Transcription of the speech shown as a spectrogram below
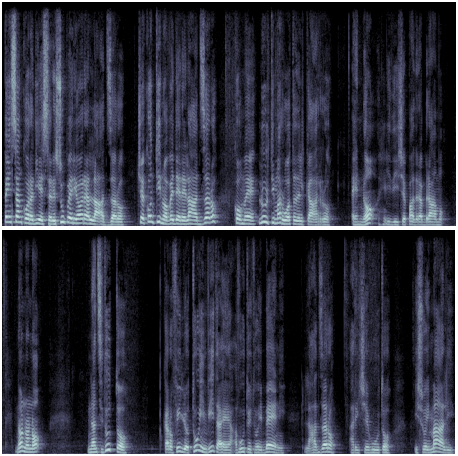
pensa ancora di essere superiore a Lazzaro. Cioè, continua a vedere Lazzaro come l'ultima ruota del carro. E no, gli dice padre Abramo. No, no, no. Innanzitutto Caro figlio, tu in vita hai avuto i tuoi beni, Lazzaro ha ricevuto i suoi mali,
